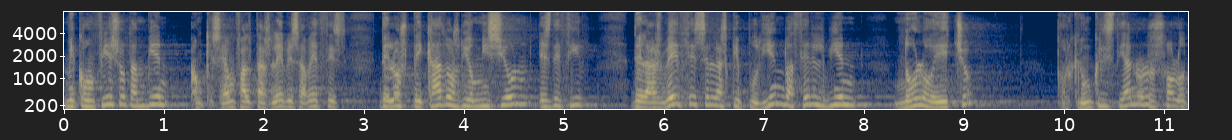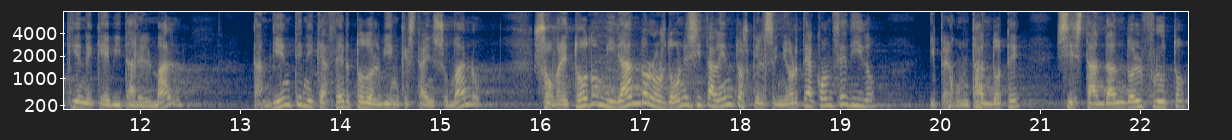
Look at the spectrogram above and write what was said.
me confieso también, aunque sean faltas leves a veces, de los pecados de omisión, es decir, de las veces en las que pudiendo hacer el bien no lo he hecho. Porque un cristiano no solo tiene que evitar el mal, también tiene que hacer todo el bien que está en su mano, sobre todo mirando los dones y talentos que el Señor te ha concedido y preguntándote si están dando el fruto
